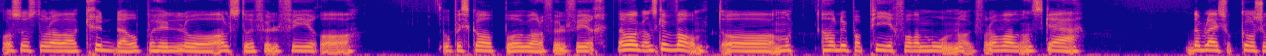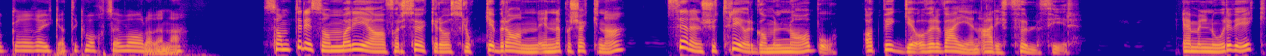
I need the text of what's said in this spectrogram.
Og så sto det var krydder oppå hylla, og alt sto i full fyr, og oppi skapet òg var det full fyr. Det var ganske varmt, og hadde jo papir foran moen òg, for det var ganske Det ble tjukkere og tjukkere røyk etter hvert som jeg var der inne. Samtidig som Maria forsøker å slukke brannen inne på kjøkkenet, ser en 23 år gammel nabo at bygget over veien er i full fyr. Emil Norevik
